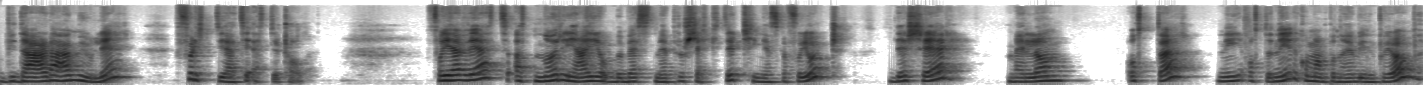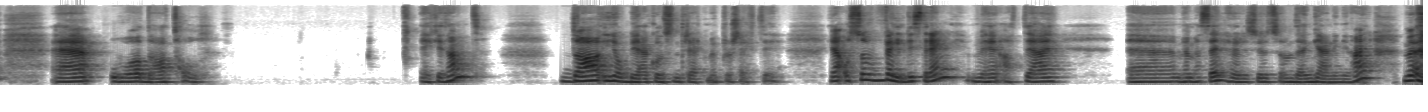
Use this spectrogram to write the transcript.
der det er mulig, flytter jeg til etter tolv. For jeg vet at når jeg jobber best med prosjekter, ting jeg skal få gjort, det skjer mellom åtte, ni, åtte, ni, det kommer an på når jeg begynner på jobb, eh, og da tolv. Ikke sant? Da jobber jeg konsentrert med prosjekter. Jeg er også veldig streng ved at jeg eh, med meg selv høres ut som den gærningen her, men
